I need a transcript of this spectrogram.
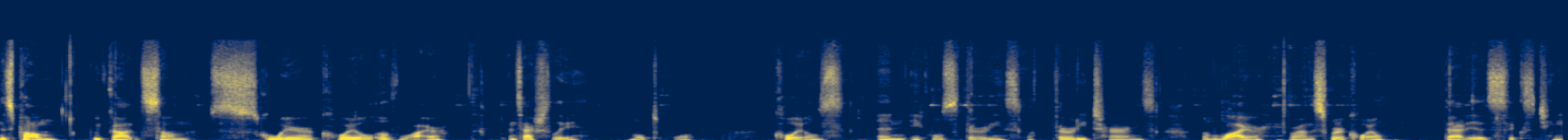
In this problem, we've got some square coil of wire. And it's actually multiple coils. N equals 30, so 30 turns of wire around the square coil. That is 16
